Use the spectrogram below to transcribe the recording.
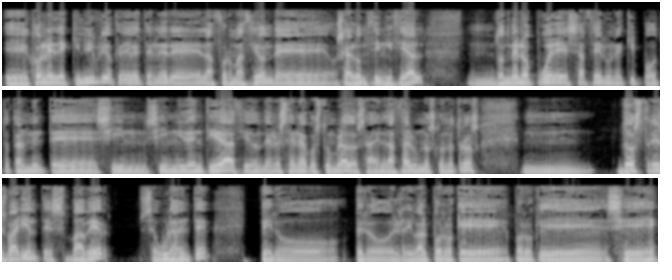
eh, con el equilibrio que debe tener eh, la formación de, o sea, el once inicial, mm, donde no puedes hacer un equipo totalmente sin, sin identidad y donde no estén acostumbrados a enlazar unos con otros, mm, dos, tres variantes va a haber, seguramente, pero, pero el rival por lo que, por lo que se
